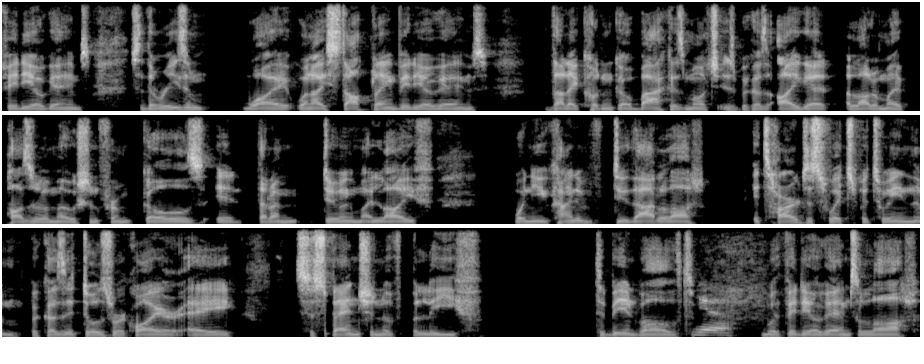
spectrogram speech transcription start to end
video games. So the reason why when I stopped playing video games that I couldn't go back as much is because I get a lot of my positive emotion from goals in, that I'm doing in my life. When you kind of do that a lot, it's hard to switch between them because it does require a suspension of belief to be involved Yeah, with video games a lot.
